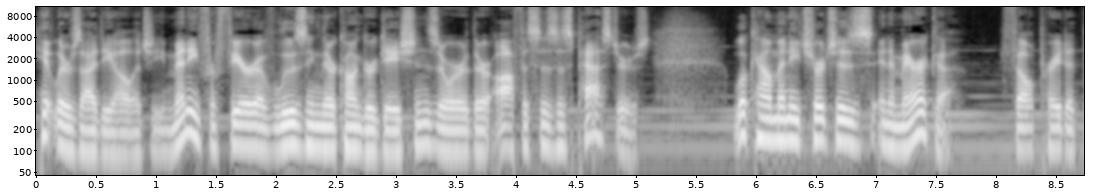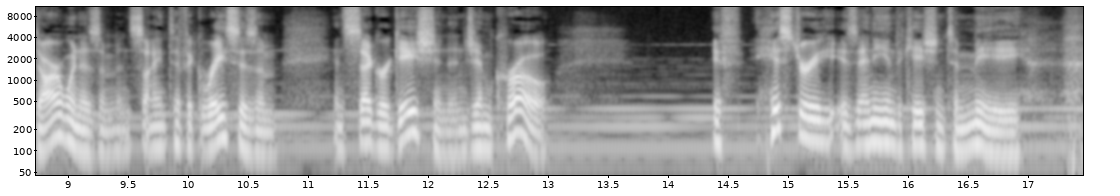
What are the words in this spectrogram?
Hitler's ideology, many for fear of losing their congregations or their offices as pastors. Look how many churches in America fell prey to Darwinism and scientific racism and segregation and Jim Crow. If history is any indication to me,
